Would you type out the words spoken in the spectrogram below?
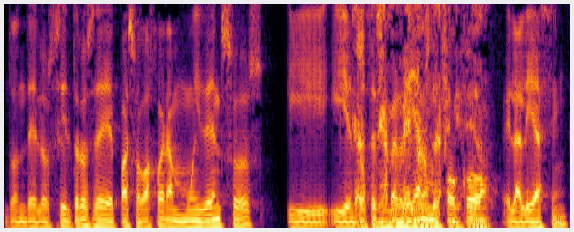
Donde los filtros de paso bajo eran muy densos y, entonces perdían un definición. poco el aliasing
